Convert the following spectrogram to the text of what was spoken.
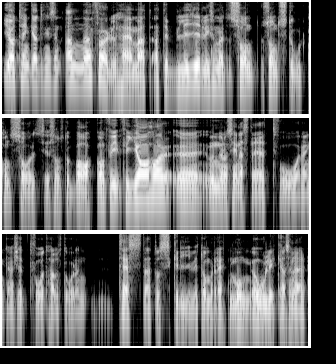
Jag tänker att det finns en annan fördel här med att, att det blir liksom ett sånt, sånt stort konsortium som står bakom. För, för jag har eh, under de senaste två åren, kanske två och ett halvt åren, testat och skrivit om rätt många olika sådana här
